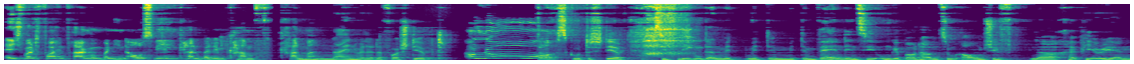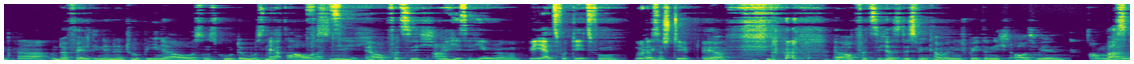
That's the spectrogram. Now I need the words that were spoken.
Ich wollte vorhin fragen, ob man ihn auswählen kann bei dem Kampf. Kann man? Nein, weil er davor stirbt. Oh no! Doch, Scooter stirbt. Sie fliegen dann mit, mit, dem, mit dem Van, den sie umgebaut haben, zum Raumschiff nach Hyperion. Ah. Und da fällt ihnen eine Turbine aus und Scooter muss nach Er draußen. sich. Er opfert sich. Ah, he's a hero. Wie R2D2. Nur, dass er stirbt. Ja. er opfert sich. Also deswegen kann man ihn später nicht auswählen. Oh was,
